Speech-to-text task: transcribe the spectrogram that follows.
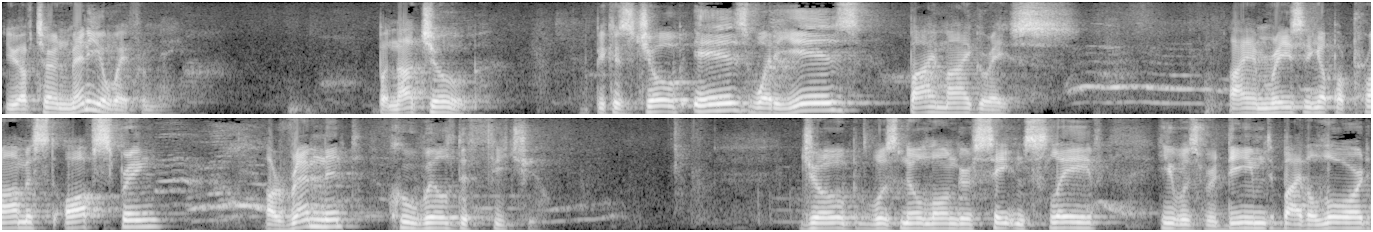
You have turned many away from me but not Job, because Job is what he is by my grace. I am raising up a promised offspring, a remnant who will defeat you. Job was no longer Satan's slave. He was redeemed by the Lord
